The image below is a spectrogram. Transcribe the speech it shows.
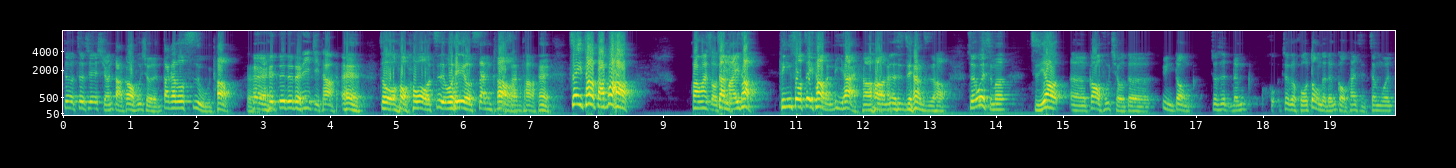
这这些喜欢打高尔夫球的人，大概都四五套。对对对对，你几套？哎，这我我是我也有三套。三套。哎，这一套打不好，换换手，再买一套。听说这一套很厉害，哈哈，就是这样子哈。所以为什么只要呃高尔夫球的运动，就是人活这个活动的人口开始增温，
